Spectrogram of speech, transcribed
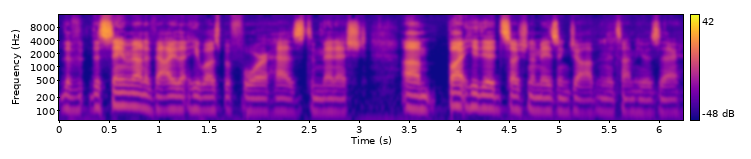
the the same amount of value that he was before has diminished. Um, but he did such an amazing job in the time he was there.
